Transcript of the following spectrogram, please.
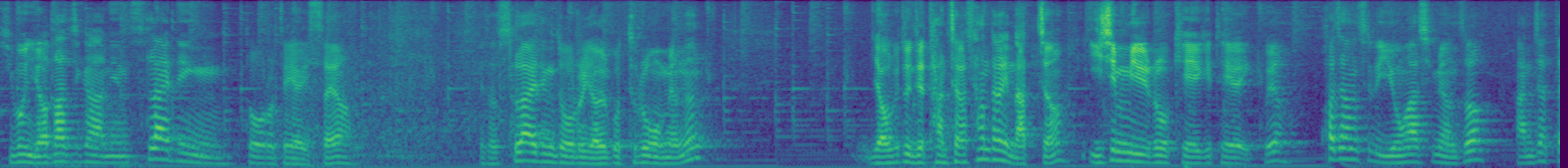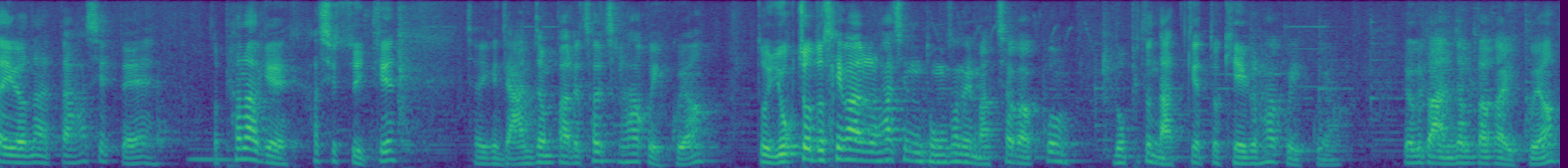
기본 여닫이가 아닌 슬라이딩 도어로 되어 있어요. 그래서 슬라이딩 도어를 열고 들어오면은 여기도 이제 단차가 상당히 낮죠. 20mm로 계획이 되어 있고요. 화장실을 이용하시면서 앉았다 일어났다 하실 때더 편하게 하실 수 있게 저희가 이제 안전바를 설치를 하고 있고요. 또 욕조도 생활을 하시는 동선에 맞춰 갖고 높이도 낮게 또 계획을 하고 있고요. 여기도 안전바가 있고요.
